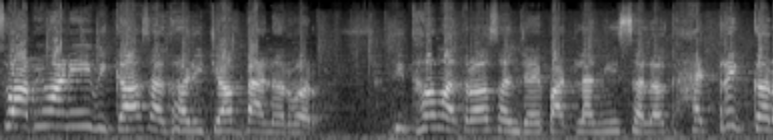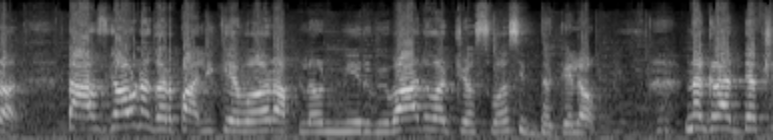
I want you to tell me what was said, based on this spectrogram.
स्वाभिमानी विकास आघाडीच्या बॅनरवर तिथं मात्र संजय पाटलांनी सलग हॅट्रिक करत तासगाव नगरपालिकेवर आपलं निर्विवाद वर्चस्व सिद्ध केलं. नगराध्यक्ष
